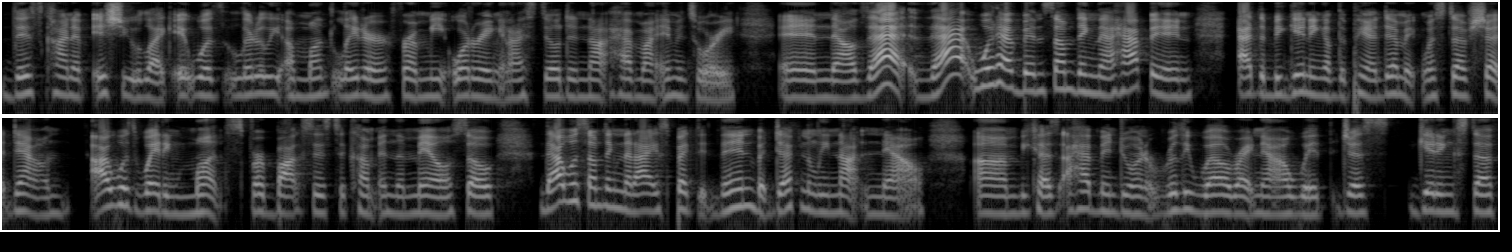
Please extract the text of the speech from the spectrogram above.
this kind of issue. Like it was literally a month later from me ordering and I still did not have my inventory. And now that that would have been something that happened at the beginning of the pandemic when stuff shut down. I was waiting months for boxes to come in the mail. So that was something that I expected then, but definitely not now. Um, because I have been doing really well right now with just getting stuff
